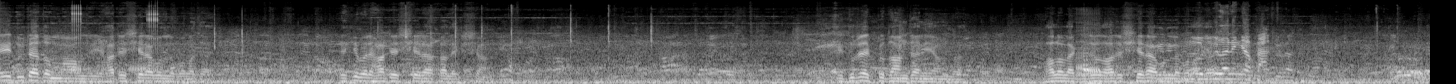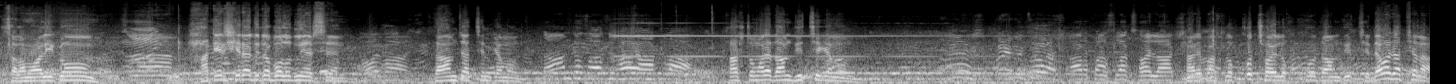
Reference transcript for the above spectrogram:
এই দুটা তো মাল হাটের সেরা বললে বলা যায়। একেবারে হাটের সেরা কালেকশন এই দুটো একটু দাম জানি আমরা। ভালো লাগবে হাটের সেরা বললে বলা সালামু আলাইকুম। হাটের সেরা দুটো বলদ নিয়ে আসছেন। দাম চাচ্ছেন কেমন? কাস্টমারের দাম দিচ্ছে কেমন? সাড়ে পাঁচ লাখ ছয় লাখ। সাড়ে পাঁচ লক্ষ ছয় লক্ষ দাম দিচ্ছে। দেওয়া যাচ্ছে না।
